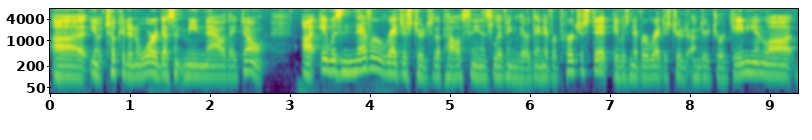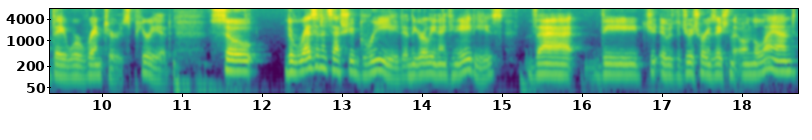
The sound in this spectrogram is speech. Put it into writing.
uh, you know, took it in a war doesn't mean now they don't. Uh, it was never registered to the Palestinians living there. They never purchased it. It was never registered under Jordanian law. They were renters. Period. So the residents actually agreed in the early 1980s that the it was the Jewish organization that owned the land,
